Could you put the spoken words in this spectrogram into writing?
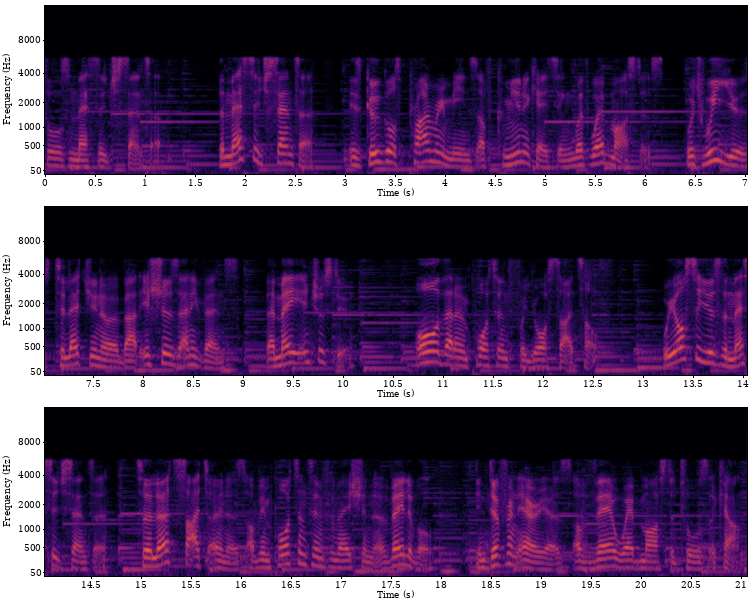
Tools Message Center. The Message Center is Google's primary means of communicating with webmasters, which we use to let you know about issues and events that may interest you, or that are important for your site's health. We also use the Message Center to alert site owners of important information available in different areas of their Webmaster Tools account.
